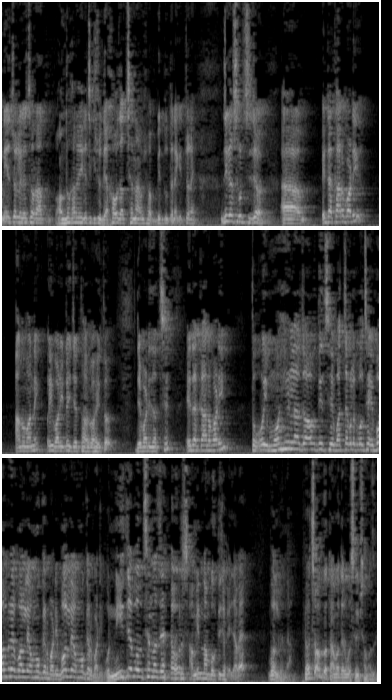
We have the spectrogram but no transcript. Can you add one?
নিয়ে চলে গেছে রাত অন্ধকার হয়ে গেছে, কিছু দেখাও যাচ্ছে না, সব বিদ্যুতে না কিছু নেই। জিজ্ঞেস করছি, যে এটা কার বাড়ি? আনুমানিক ওই বাড়িটাই যেতে হবে হয়তো, যে বাড়ি যাচ্ছে। এটা কার বাড়ি? তো ওই মহিলা জবাব দিচ্ছে, বাচ্চাগুলোকে বলছে, "এই বল রে বললে অমুকের বাড়ি বললে অমুকের বাড়ি। ও নিজে বলছে না যে, ওর স্বামীর নাম বলতে হয়ে যাবে? বলবে না। হচ্ছে অজ্ঞতা আমাদের মুসলিম সমাজে।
